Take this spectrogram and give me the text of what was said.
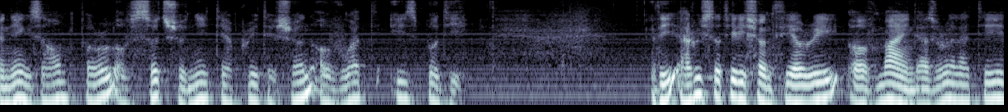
an example of such an interpretation of what is body. The Aristotelian theory of mind as related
